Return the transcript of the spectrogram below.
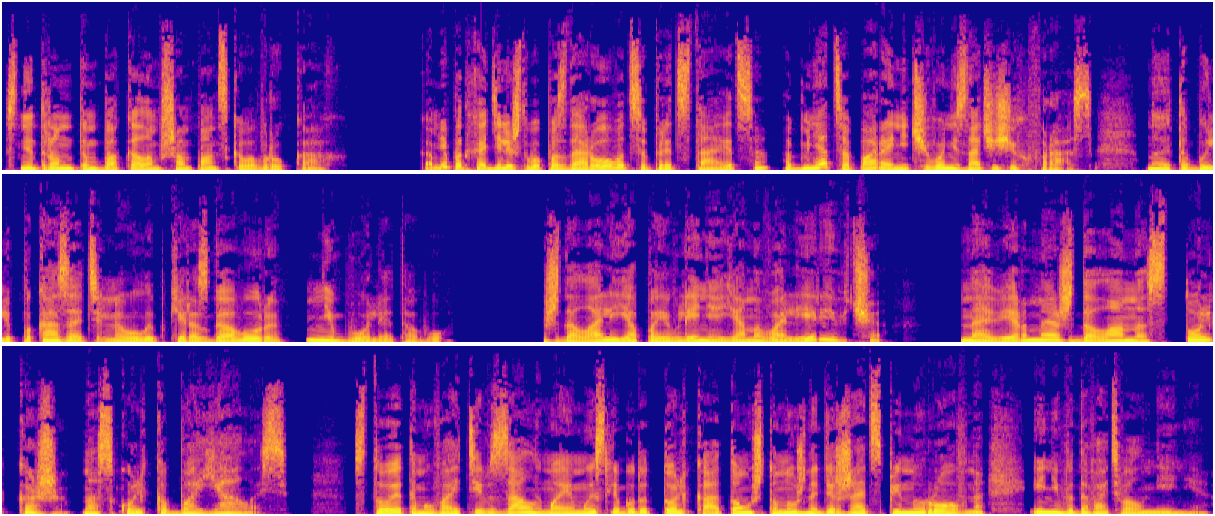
с нетронутым бокалом шампанского в руках. Ко мне подходили, чтобы поздороваться, представиться, обменяться парой ничего не значащих фраз. Но это были показательные улыбки и разговоры, не более того. Ждала ли я появления Яна Валерьевича? Наверное, ждала настолько же, насколько боялась. Стоит ему войти в зал, и мои мысли будут только о том, что нужно держать спину ровно и не выдавать волнения.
